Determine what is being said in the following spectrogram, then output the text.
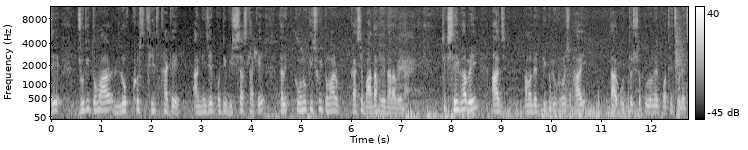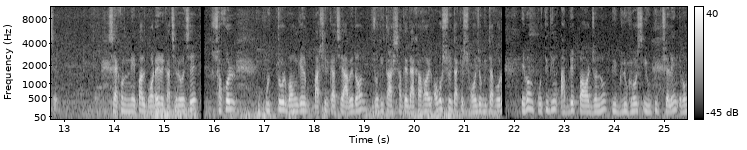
যে যদি তোমার লক্ষ্য স্থির থাকে আর নিজের প্রতি বিশ্বাস থাকে, তাহলে কোনো কিছুই তোমার কাছে বাধা হয়ে দাঁড়াবে না। ঠিক সেইভাবেই আজ আমাদের পিকলু ঘোষ ভাই তার উদ্দেশ্য পূরণের পথে চলেছে। সে এখন নেপাল বর্ডারের কাছে রয়েছে। সকল উত্তরবঙ্গের বাসীর কাছে আবেদন, যদি তার সাথে দেখা হয়, অবশ্যই তাকে সহযোগিতা করুন এবং প্রতিদিন আপডেট পাওয়ার জন্য পিগলু ঘোষ ইউটিউব চ্যানেল এবং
